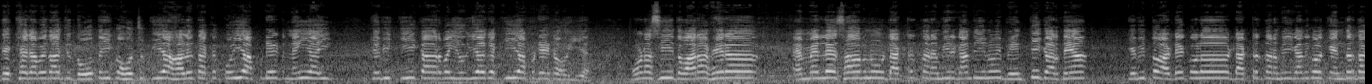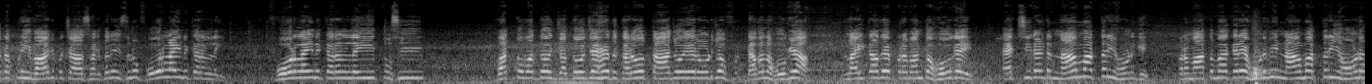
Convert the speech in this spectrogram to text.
ਦੇਖਿਆ ਜਾਵੇ ਤਾਂ ਅੱਜ 2 ਤਰੀਕ ਹੋ ਚੁੱਕੀ ਆ, ਹਾਲੇ ਤੱਕ ਕੋਈ ਅਪਡੇਟ ਨਹੀਂ ਆਈ ਕਿ ਵੀ ਕੀ ਕਾਰਵਾਈ ਹੋਈ ਹੈ ਜਾਂ ਕੀ ਅਪਡੇਟ ਹੋਈ ਹੈ ਹੁਣ ਅਸੀਂ ਦੁਬਾਰਾ ਫਿਰ ਐਮਐਲਏ ਸਾਹਿਬ ਨੂੰ ਡਾਕਟਰ ਧਰਮਵੀਰ ਗਾਂਧੀ ਜੀ ਨੂੰ ਵੀ ਬੇਨਤੀ ਕਰਦੇ ਹਾਂ ਕਿ ਵੀ ਤੁਹਾਡੇ ਕੋਲ ਡਾਕਟਰ ਧਰਮਵੀਰ ਗਾਂਧੀ ਕੋਲ ਕੇਂਦਰ ਤੱਕ ਆਪਣੀ ਆਵਾਜ਼ ਪਹੁੰਚਾ ਸਕਦੇ ਨੇ, ਇਸ ਨੂੰ ਫੋਰ ਲਾਈਨ ਕਰਨ ਲਈ। ਫੋਰ ਲਾਈਨ ਕਰਨ ਲਈ ਤੁਸੀਂ ਵੱਧ ਤੋਂ ਵੱਧ ਜਦੋਜਹਿਦ ਕਰੋ ਤਾਂ ਜੋ ਇਹ ਰੋਡ ਜੋ ਡਬਲ ਹੋ ਗਿਆ, ਲਾਈਟਾਂ ਦੇ ਪ੍ਰਬੰਧ ਹੋ ਗਏ ਐਕਸੀਡੈਂਟ ਨਾ ਮਾਤਰ ਹੀ ਹੋਣਗੇ। ਪ੍ਰਮਾਤਮਾ ਕਰੇ ਹੁਣ ਵੀ ਨਾ ਮਾਤਰ ਹੀ ਹੋਣ,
